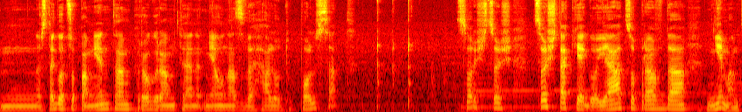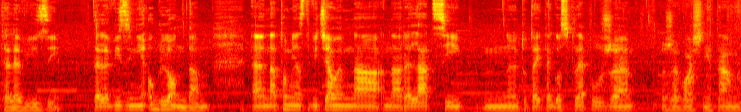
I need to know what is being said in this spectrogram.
mm, z tego co pamiętam, program ten miał nazwę Halo tu Polsat. Coś, coś, coś takiego. Ja co prawda nie mam telewizji. Telewizji nie oglądam. E, Natomiast widziałem na, na relacji mm, tutaj tego sklepu, że, że właśnie tam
